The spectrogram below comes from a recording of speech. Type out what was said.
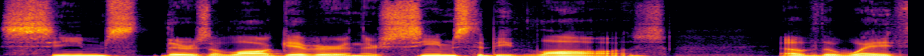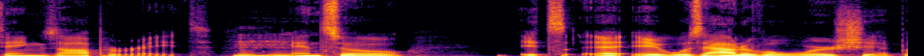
seems there's a lawgiver and there seems to be laws of the way things operate mm-hmm. and so it's uh, it was out of a worship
